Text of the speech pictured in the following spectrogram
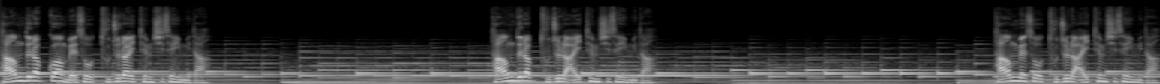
다음 드랍과 매소 두줄 아이템 시세입니다. 다음 드랍 두 줄 아이템 시세입니다. 다음 매소 두줄 아이템 시세입니다.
